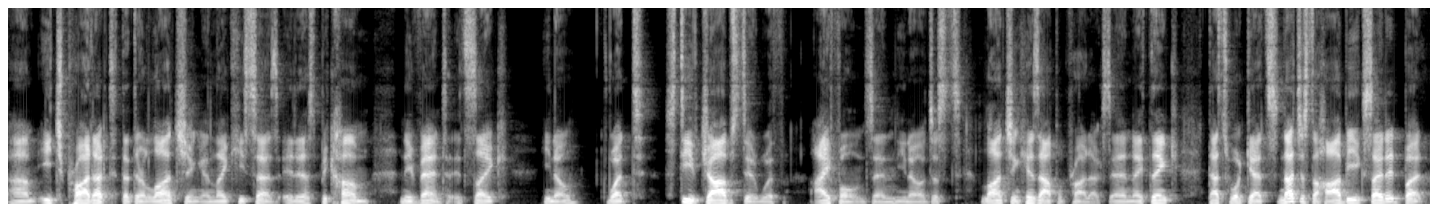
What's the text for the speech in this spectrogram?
um, each product that they're launching, and like he says, it has become an event. It's like you know what Steve Jobs did with iPhones and you know just launching his Apple products. And I think that's what gets not just the hobby excited but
